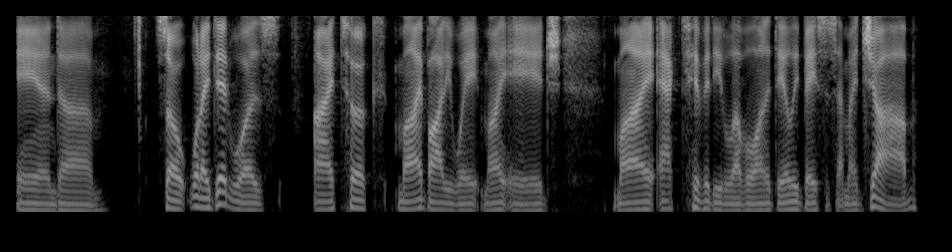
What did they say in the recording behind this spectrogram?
And um, so what I did was I took my body weight, my age, my activity level on a daily basis at my job,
